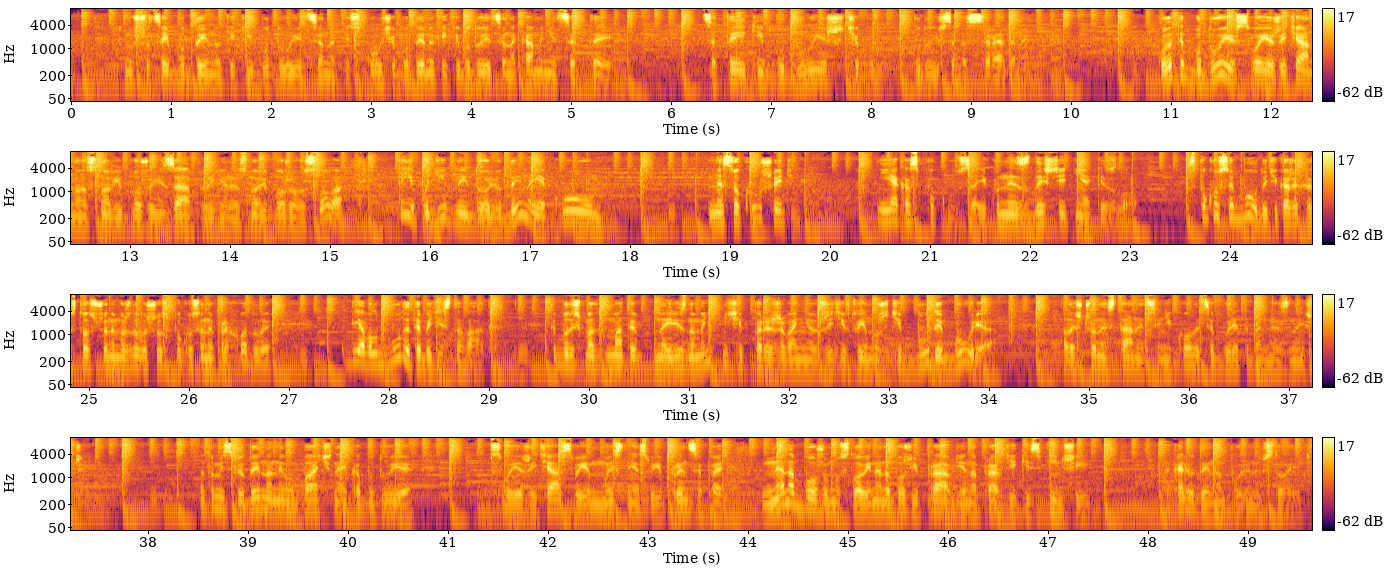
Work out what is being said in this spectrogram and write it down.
Тому що цей будинок, який будується на піску, чи будинок, який будується на камені, це ти. Це ти, який будуєш чи будуєш себе зсередини. Коли ти будуєш своє життя на основі Божої заповіді, на основі Божого Слова, ти є подібний до людини, яку не сокрушить ніяка спокуса, яку не знищить ніяке зло. Спокуси будуть, і каже Христос, що неможливо, щоб спокуси не приходили. Диявол буде тебе діставати. Ти будеш ма- мати найрізноманітніші переживання в житті, в твоєму житті буде буря. Але що не станеться ніколи, ця буря тебе не знищить. Натомість людина необачна, яка будує своє життя, своє мислення, свої принципи не на Божому слові, не на Божій правді, а на правді якійсь іншій, така людина бурю не встоїть.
